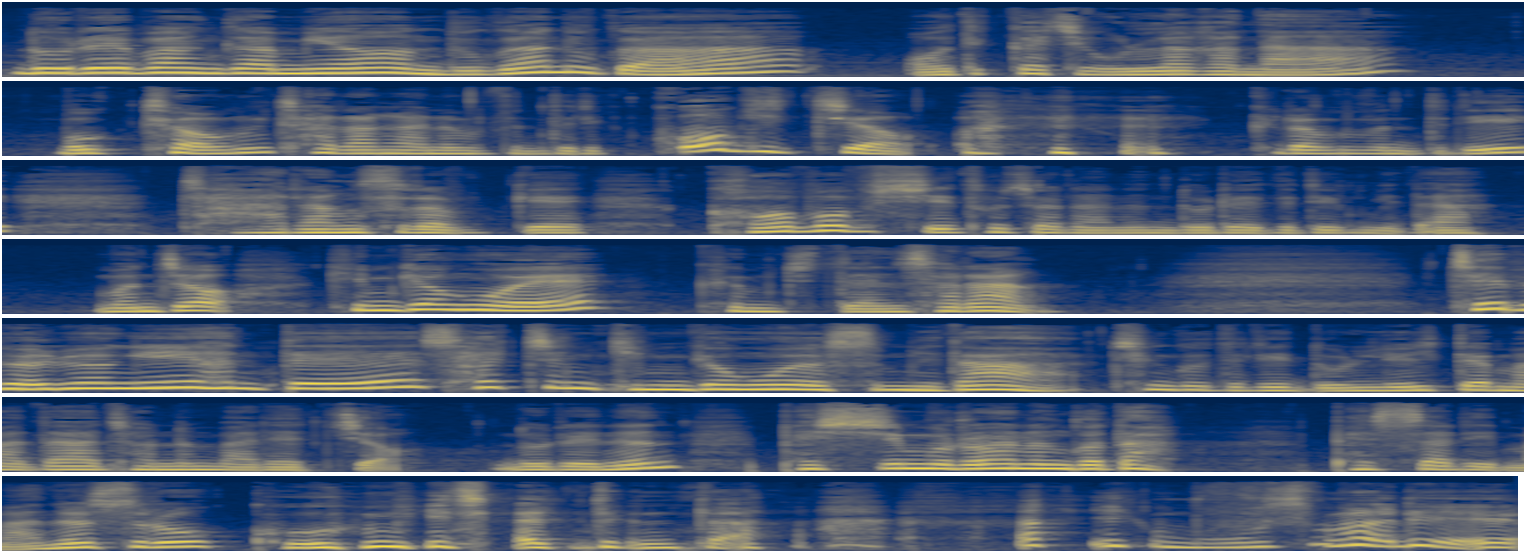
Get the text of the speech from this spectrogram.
노래방 가면 누가 누가 어디까지 올라가나 목청 자랑하는 분들이 꼭 있죠. 그런 분들이 자랑스럽게 겁 없이 도전하는 노래들입니다. 먼저 김경호의 금지된 사랑 제 별명이 한때 살찐 김경호였습니다. 친구들이 놀릴 때마다 저는 말했죠. 노래는 배심으로 하는 거다. 뱃살이 많을수록 고음이 잘 된다. 이거 무슨 말이에요?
